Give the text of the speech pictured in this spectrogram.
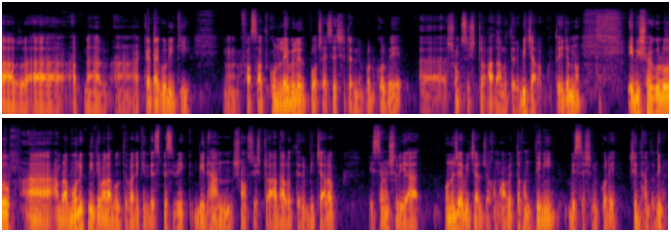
তার আপনার ক্যাটাগরি কি? ফাসাদ কোন লেভেলের পৌঁছাইছে সেটা নির্ভর করবে সংশ্লিষ্ট আদালতের বিচারক। তো এই জন্য এই বিষয়গুলো আমরা মৌলিক নীতিমালা বলতে পারি, কিন্তু স্পেসিফিক বিধান সংশ্লিষ্ট আদালতের বিচারক ইসলামী শরিয়া অনুযায়ী বিচার যখন হবে, তখন তিনি বিশ্লেষণ করে সিদ্ধান্ত দিবেন।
